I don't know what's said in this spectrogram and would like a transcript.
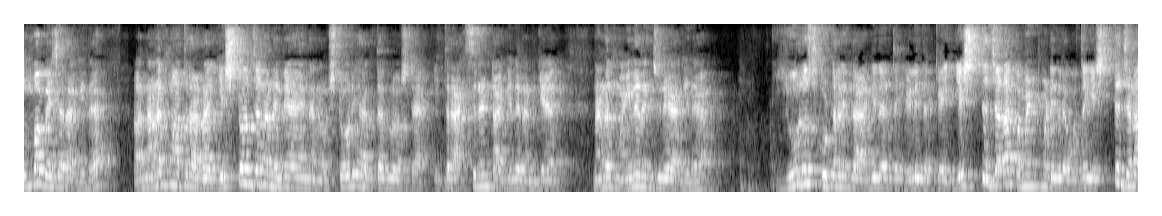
ತುಂಬಾ ಬೇಜಾರಾಗಿದೆ. ನನಗ್ ಮಾತ್ರ ಅಲ್ಲ, ಎಷ್ಟೊಂದ್ ಜನ ನಿನ್ನೆ ನಾನು ಸ್ಟೋರಿ ಹಾಕ್ದಾಗ್ಲೂ ಅಷ್ಟೇ, ಈ ತರ ಆಕ್ಸಿಡೆಂಟ್ ಆಗಿದೆ ನನಗೆ, ನನಗ್ ಮೈನರ್ ಇಂಜುರಿ ಆಗಿದೆ. ಯೂಲು ಸ್ಕೂಟರ್ ಇಂದ ಆಗಿದೆ ಅಂತ ಹೇಳಿದಕ್ಕೆ ಎಷ್ಟು ಜನ ಕಮೆಂಟ್ ಮಾಡಿದ್ರೆ ಗೊತ್ತಾ, ಎಷ್ಟು ಜನ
